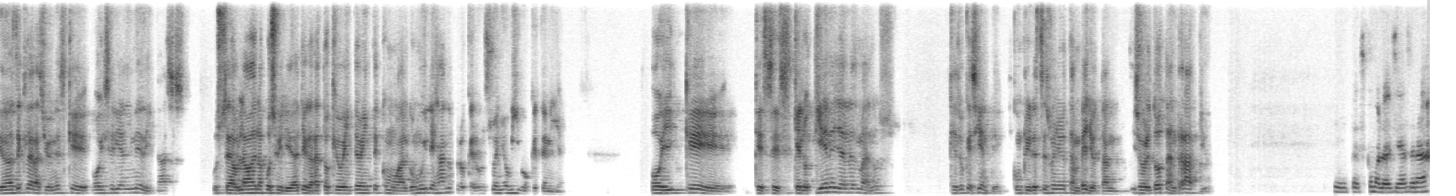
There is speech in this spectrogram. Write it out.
y unas declaraciones que hoy serían inéditas. Usted hablaba de la posibilidad de llegar a Tokio 2020 como algo muy lejano, pero que era un sueño vivo que tenía. Hoy que, que, se, que lo tiene ya en las manos, ¿qué es lo que siente? Cumplir este sueño tan bello tan, y sobre todo tan rápido. Sí, pues como lo decías, era,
